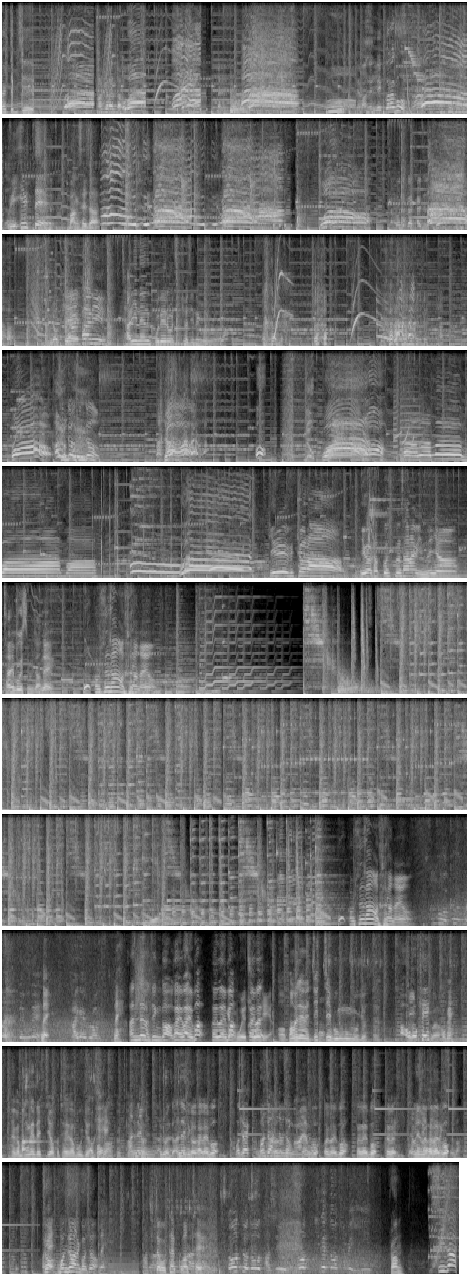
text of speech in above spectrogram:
칼등집 발견한다. 와! 나는 내 거라고 우리 1대 망세자. 와! 그러니까 잘 드시. 이렇게 판이 자리는 그대로 지켜지는 걸로. 와! 진정 진정. 야! 어? 와! 바바바바바. 길을 비켜라. 이걸 갖고 싶은 사람이 있느냐? 잘 해보겠습니다 네. 어? 그럼 순서는 어떻게 하나요? 어떻게 하나요? 순서가 큰 때문에 네. 가위가위보로 네. 안 내면 진거 가위바위보! 가위바위보! 이게 뭐예요? 주먹이에요? 어 방금 전에 찌찌 묵묵묵이었어요 아, 오, 오케이. 오케이 저희가 막내들 찌였고 저희가 오케이. 아, 오케이, 오케이. 안 내면 들어 먼저 안 내면 진거 가위바위보! 먼저 할- 먼저 안 내면 진거 가위바위보. 가위바위보! 가위바위보! 가위바위보! 안 내면 진거 가위바위보! 오케이. 먼저 하는 거죠? 네. 아 진짜 못할 것 같아. 떨어뜨려도 다시 이대 떨어뜨리면 이 그럼 시작.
